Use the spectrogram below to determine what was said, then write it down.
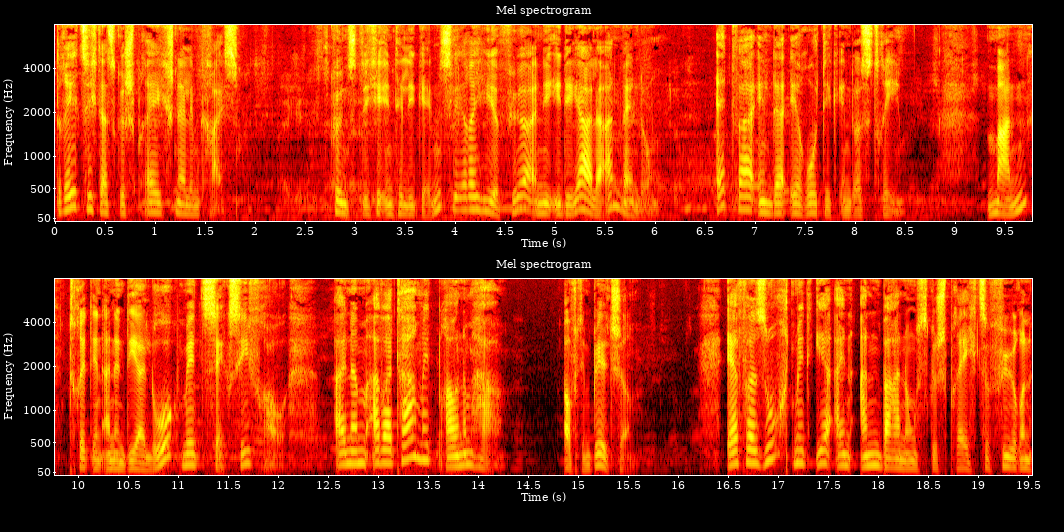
dreht sich das Gespräch schnell im Kreis. Künstliche Intelligenz wäre hierfür eine ideale Anwendung. Etwa in der Erotikindustrie. Mann tritt in einen Dialog mit sexy Frau, einem Avatar mit braunem Haar, auf dem Bildschirm. Er versucht mit ihr ein Anbahnungsgespräch zu führen.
